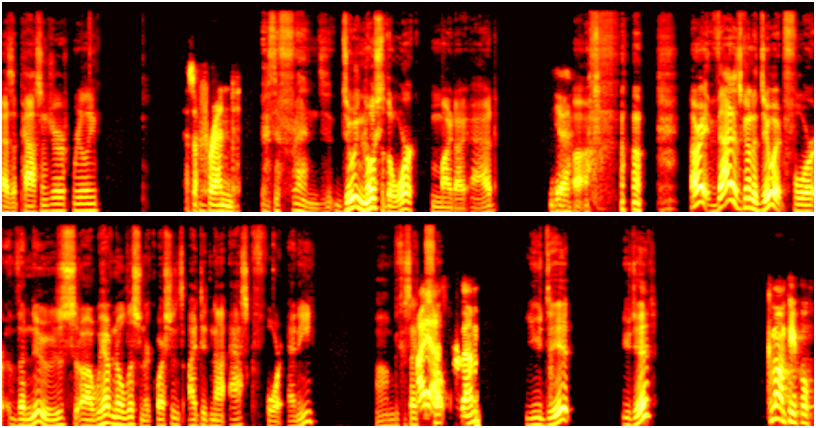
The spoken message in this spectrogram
as a passenger, really. As a friend. As a friend, doing most of the work, might I add. Yeah. Uh, all right, that is going to do it for the news. Uh, we have no listener questions. I did not ask for any um, because I, I felt asked for them. you did. You did. Come on, people.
